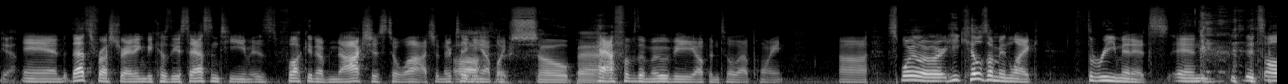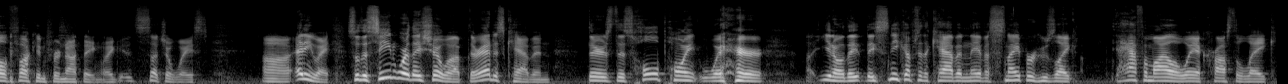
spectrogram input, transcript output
Yeah. And that's frustrating because the assassin team is fucking obnoxious to watch, and they're taking Oh, up like they're so bad. half of the movie up until that point. Uh, spoiler alert: he kills them in like three minutes, and it's all fucking for nothing. Like it's such a waste. Uh, anyway, so the scene where they show up, they're at his cabin. There's this whole point where, uh, you know, they they sneak up to the cabin. And they have a sniper who's like half a mile away across the lake.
